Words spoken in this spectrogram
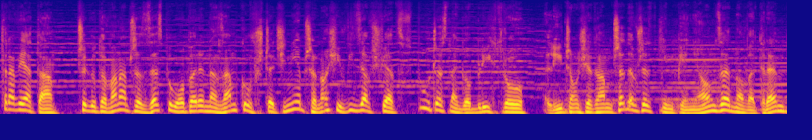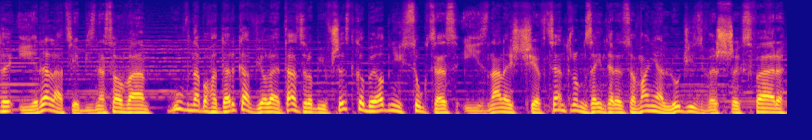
Trawiata, przygotowana przez zespół opery na zamku w Szczecinie, przenosi widza w świat współczesnego blichtru. Liczą się tam przede wszystkim pieniądze, nowe trendy i relacje biznesowe. Główna bohaterka Violeta zrobi wszystko, by odnieść sukces i znaleźć się w centrum zainteresowania ludzi z wyższych sfer.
